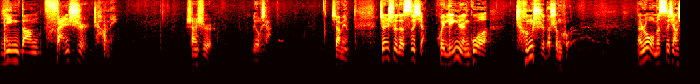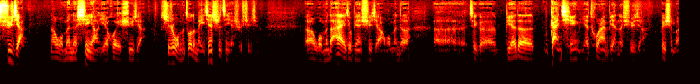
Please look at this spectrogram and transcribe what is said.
应当凡事查明，善事留下。下面，真实的思想。会令人过诚实的生活，但如果我们思想虚假，那我们的信仰也会虚假。其实我们做的每一件事情也是虚假，呃，我们的爱就变虚假，我们的呃这个别的感情也突然变得虚假。为什么？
